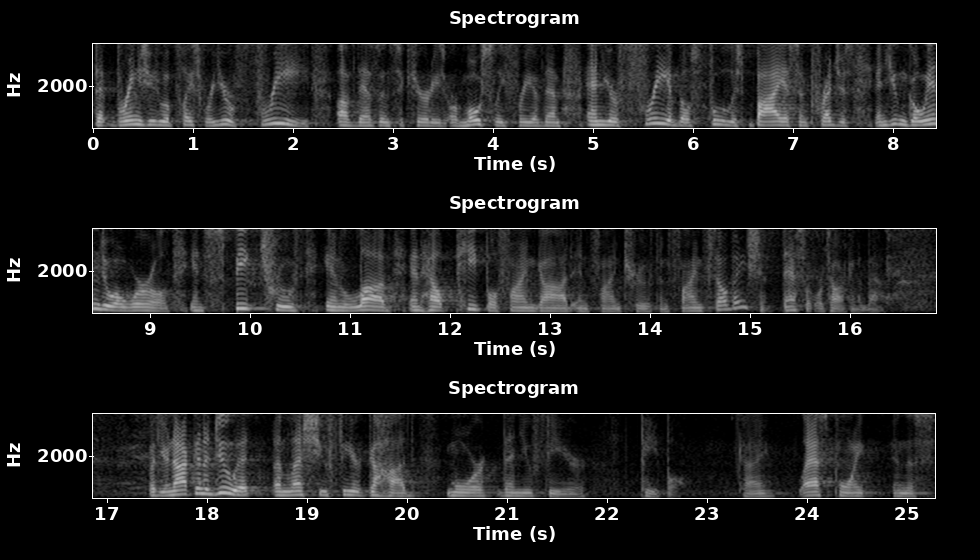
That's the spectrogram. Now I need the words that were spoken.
that brings you to a place where you're free of those insecurities or mostly free of them and you're free of those foolish bias and prejudice and you can go into a world and speak truth in love and help people find God and find truth and find salvation. That's what we're talking about. But you're not going to do it unless you fear God more than you fear people. Okay? Last point in this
